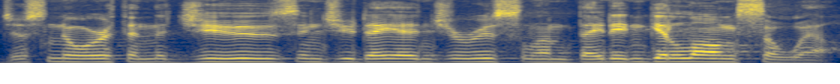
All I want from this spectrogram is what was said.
just north, and the Jews in Judea and Jerusalem, they didn't get along so well.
